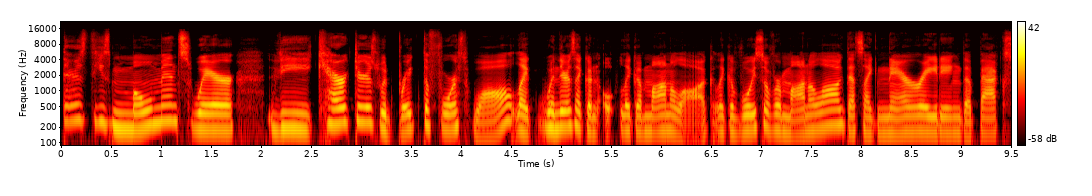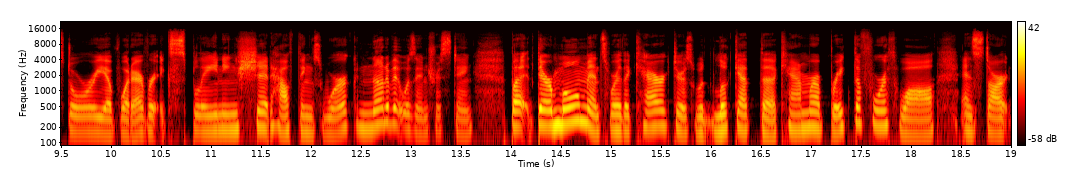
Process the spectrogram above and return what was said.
there's these moments where the characters would break the fourth wall like when there's like an like a monologue like a voiceover monologue that's like narrating the backstory of whatever explaining shit how things work none of it was interesting. But there are moments where the characters would look at the camera break the fourth wall and start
